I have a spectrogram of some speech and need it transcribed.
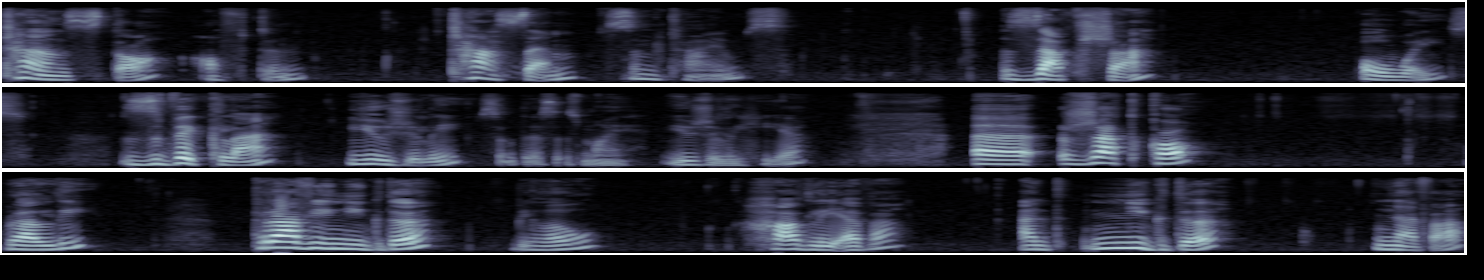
często, often, czasem, sometimes, zawsze, always, zwykle, usually, so this is my usually here, uh, rzadko, rarely, prawie nigdy, below, hardly ever, and nigdy, never,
